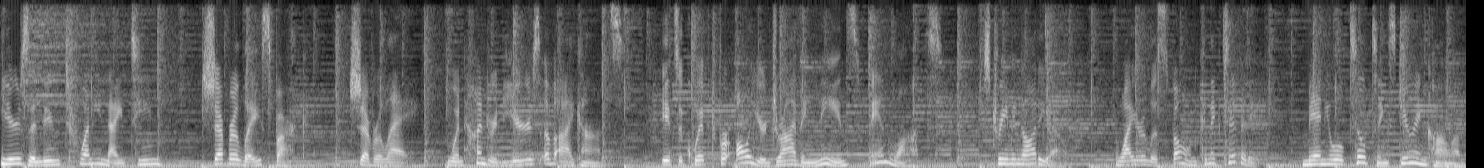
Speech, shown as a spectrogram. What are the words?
Here's a new 2019 Chevrolet Spark. Chevrolet, 100 years of icons. It's equipped for all your driving needs and wants. Streaming audio, wireless phone connectivity, manual tilting steering column,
